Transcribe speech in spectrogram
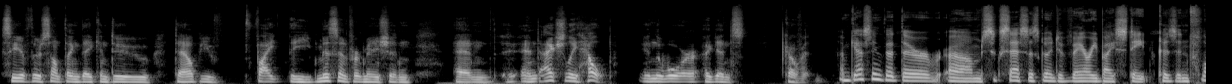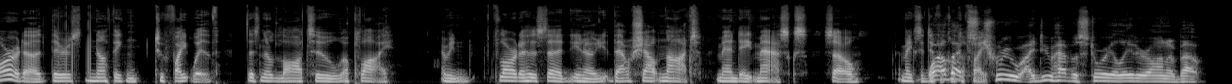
see if there's something they can do to help you fight the misinformation and and actually help in the war against COVID. I'm guessing that their um, success is going to vary by state because in Florida, there's nothing to fight with. There's no law to apply. I mean, Florida has said, you know, thou shalt not mandate masks. So it makes it While difficult that's to fight. true, I do have a story later on about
